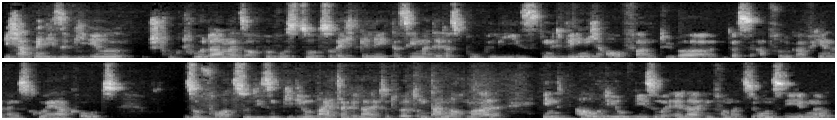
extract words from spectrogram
Ich habe mir diese Videostruktur damals auch bewusst so zurechtgelegt, dass jemand, der das Buch liest, mit wenig Aufwand über das Abfotografieren eines QR-Codes sofort zu diesem Video weitergeleitet wird und dann nochmal in audiovisueller Informationsebene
